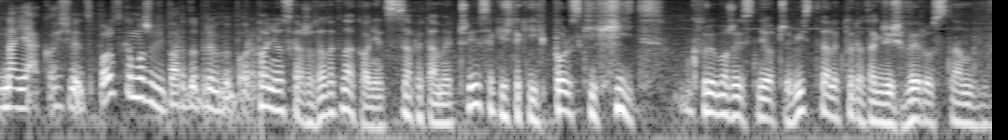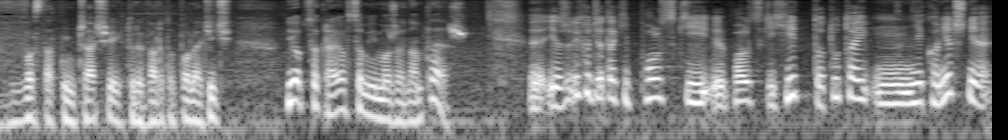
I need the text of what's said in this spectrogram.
na jakość, więc Polska może być bardzo dobrym wyborem. Panie Oskarze, to tak na koniec zapytamy, czy jest jakiś taki polski hit, który może jest nieoczywisty, ale który tak gdzieś wyrósł nam w ostatnim czasie i który warto polecić i obcokrajowcom i może nam też? E, Jeżeli chodzi o taki polski, polski hit, to tutaj mm, niekoniecznie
